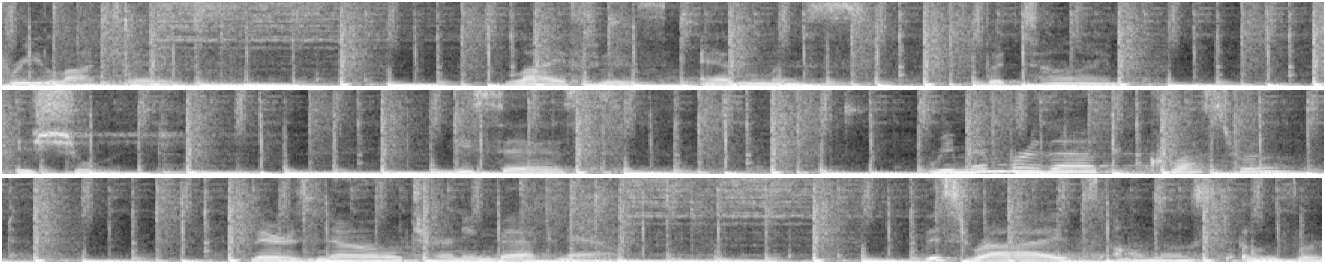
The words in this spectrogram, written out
free lattes. Life is endless, but time is short. He says, Remember that crossroad? There's no turning back now. This ride's almost over,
